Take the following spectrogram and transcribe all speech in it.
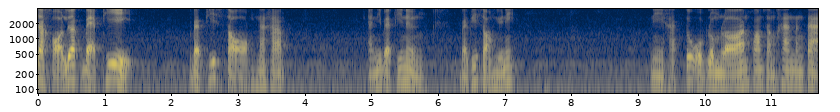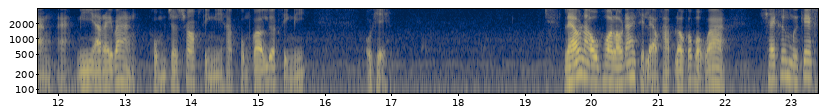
จะขอเลือกแบบที่แบบที่ 2 นะครับ อันนี้แบบที่ 1 แบบที่ 2 อยู่นี่ นี่ครับ ตู้อบลมร้อนความสำคัญต่างๆ อะ มีอะไรบ้าง ผมจะชอบสิ่งนี้ครับ ผมก็เลือกสิ่งนี้ โอเค แล้วเราพอเราได้เสร็จแล้วครับ เราก็บอกว่าใช้เครื่องมือแก้ไข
